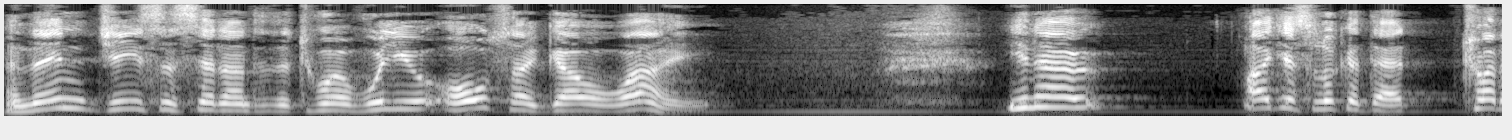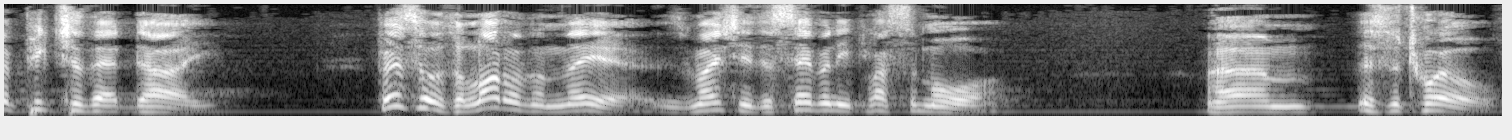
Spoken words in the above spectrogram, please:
And then Jesus said unto the twelve, Will you also go away? You know, I just look at that, try to picture that day. First of all, there's a lot of them there. There's mostly the 70 plus some more. Um, there's the 12.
